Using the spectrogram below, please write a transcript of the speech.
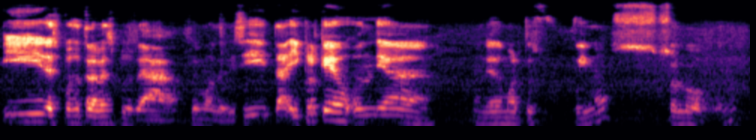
Y después otra vez pues ya fuimos de visita y creo que un día, un día de muertos fuimos, solo uno.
